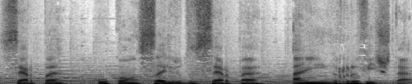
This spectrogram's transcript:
Serpa, o Conselho de Serpa, em revista.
